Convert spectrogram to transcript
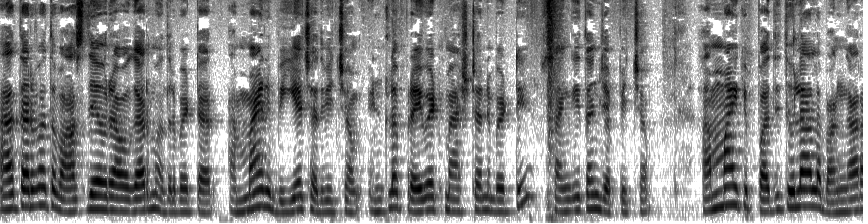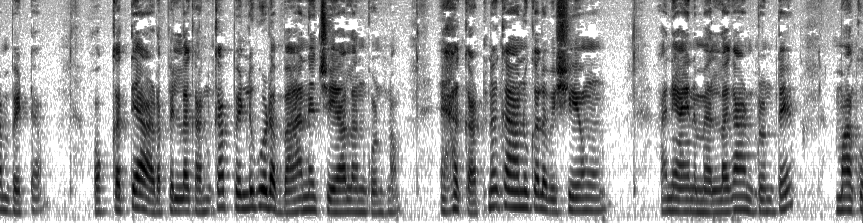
ఆ తర్వాత వాసుదేవరావు గారు మొదలుపెట్టారు. అమ్మాయిని బిఏ చదివించాం. ఇంట్లో ప్రైవేట్ మాస్టర్ని పెట్టి సంగీతం చెప్పించాం అమ్మాయికి పది తులాల బంగారం పెట్టాం. ఒక్కతే ఆడపిల్ల కనుక పెళ్ళి కూడా బాగానే చేయాలనుకుంటున్నాం. ఎహ కట్న కానుకల విషయం అని ఆయన మెల్లగా అంటుంటే మాకు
